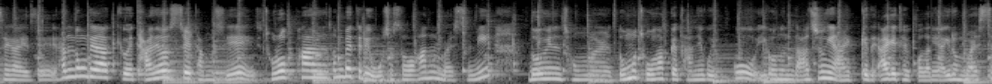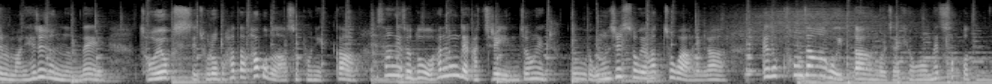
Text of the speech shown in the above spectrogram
제가 이제 한동대학교에 다녔을 당시에 졸업한 선배들이 오셔서 하는 말씀이 너희는 정말 너무 좋은 학교 다니고 있고 이거는 나중에 알게, 알게 될 거다 이런 말씀을 많이 해주셨는데 저 역시 졸업을 하다 하고 나서 보니까 세상에서도 한동대 가치를 인정해주고 온실 속의 화초가 아니라 계속 성장하고 있다는 걸 제가 경험했었거든요.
